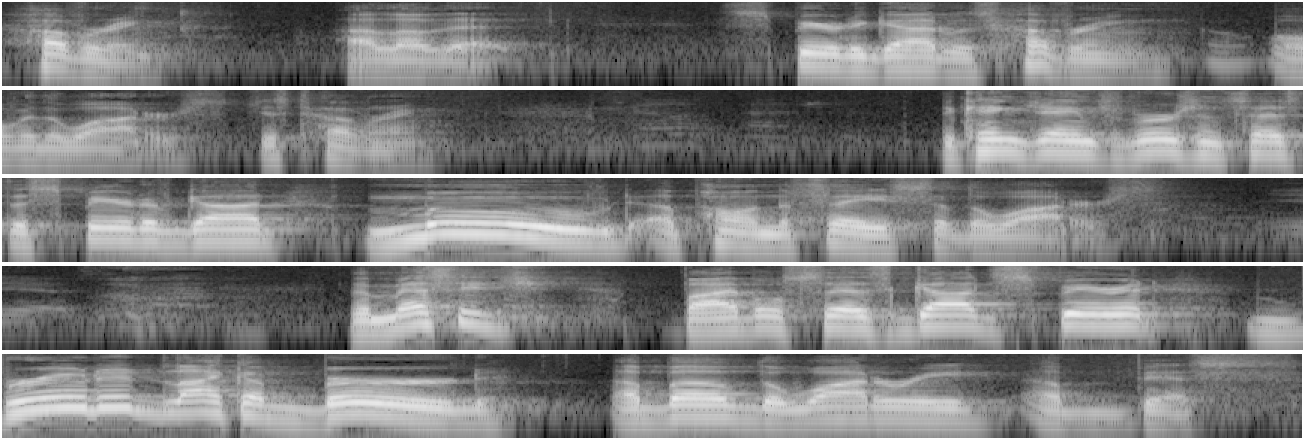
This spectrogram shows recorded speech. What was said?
Hovering. I love that. Spirit of God was hovering over the waters, just hovering. The King James Version says the Spirit of God moved upon the face of the waters. The message Bible says God's Spirit brooded like a bird above the watery abyss,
